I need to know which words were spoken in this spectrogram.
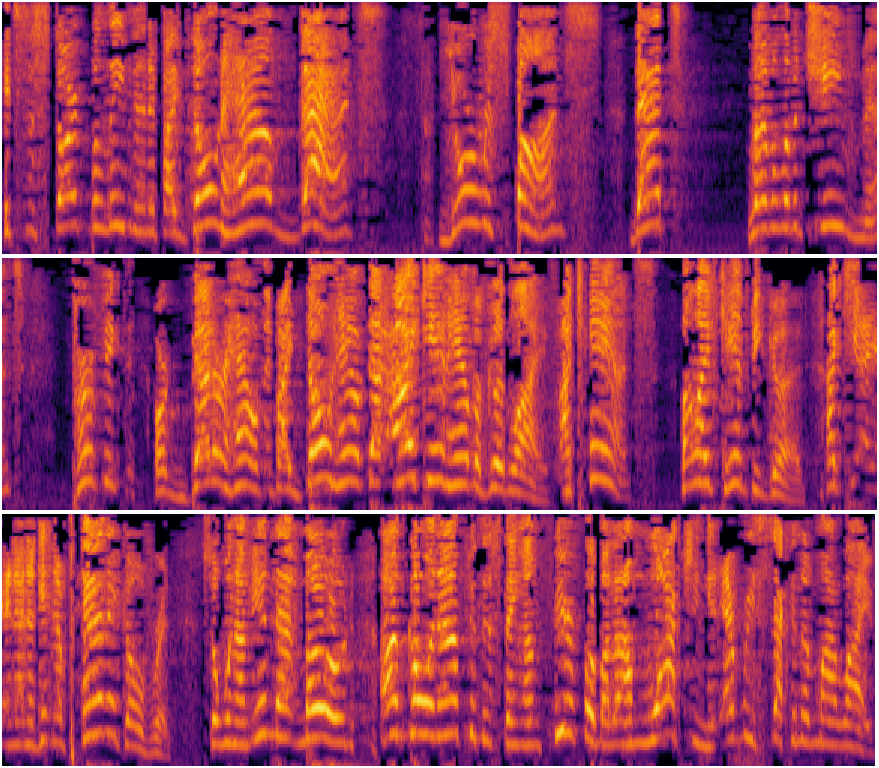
It's to start believing that if I don't have that, your response, that level of achievement, perfect or better health, if I don't have that, I can't have a good life. I can't. My life can't be good. I can't, and I'm getting a panic over it. So when I'm in that mode, I'm going after this thing. I'm fearful about it. I'm watching it every second of my life.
